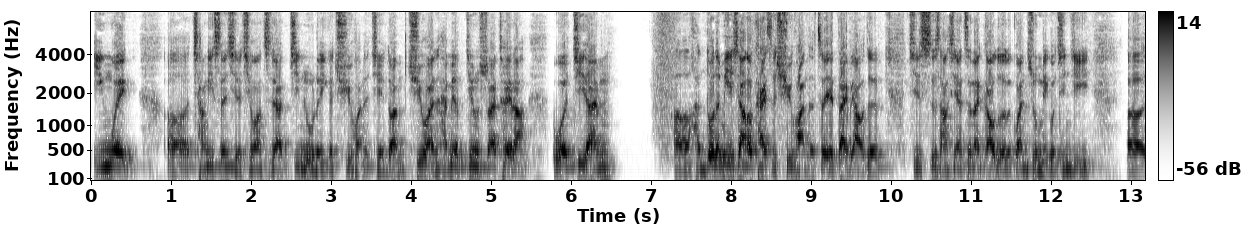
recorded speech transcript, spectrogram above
因为呃强力升息的情况之下，进入了一个趋缓的阶段，趋缓还没有进入衰退啦。不过既然呃，很多的面向都开始趋缓的，这也代表着其实市场现在正在高度的关注美国经济，呃，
